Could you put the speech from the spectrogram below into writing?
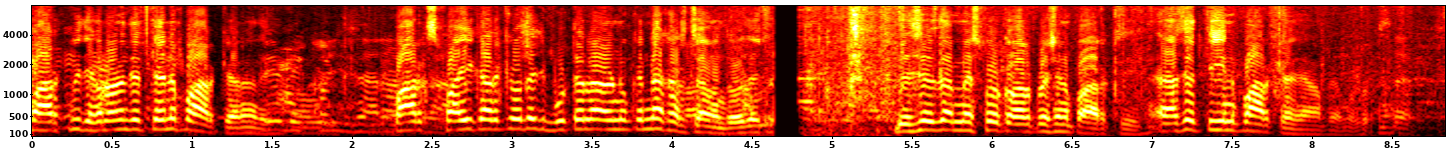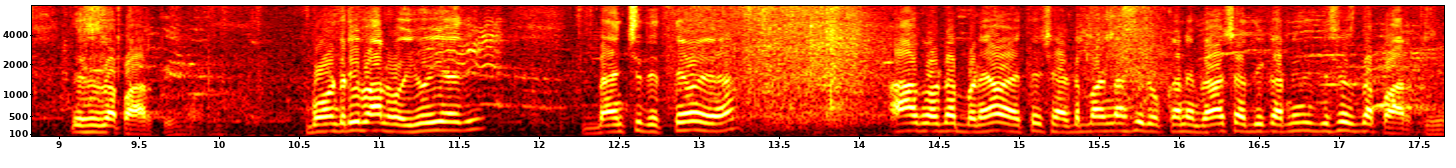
ਪਾਰਕ ਵੀ ਦੇਖ ਲਓ ਇਹਨਾਂ ਤਿੰਨ ਪਾਰਕ ਆ ਇਹਨਾਂ ਦੇ। ਪਾਰਕ ਸਫ਼ਾਈ ਕਰਕੇ ਉਹਦੇ ਚ ਬੂਟੇ ਲਾਉਣ ਨੂੰ ਕਿੰਨਾ ਖਰਚਾ ਹੁੰਦਾ ਉਹਦੇ ਚ? This is the municipal corporation park ਜੀ। ਐਸੇ ਤਿੰਨ ਪਾਰਕ ਹੈ ਯਹਾਂ ਪੇ ਮੁਲਕ ਦਿਸ ਇਜ਼ ਦਾ ਪਾਰਕ ਜੀ। ਬਾਉਂਡਰੀ ਵਾਲ ਹੋਈ ਹੋਈ ਹੈ ਜੀ ਬੈਂਚ ਦਿੱਤੇ ਹੋਏ ਆ। ਆ ਤੁਹਾਡਾ ਬਣਿਆ ਹੋਇਆ ਇੱਥੇ ਸ਼ੈੱਡ ਬਣਨਾ ਸੀ ਲੋਕਾਂ ਨੇ ਵਿਆਹ ਸ਼ਾਦੀ ਕਰਨੀ ਸੀ। ਦਿਸ ਇਜ਼ ਦਾ ਪਾਰਕ ਜੀ।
